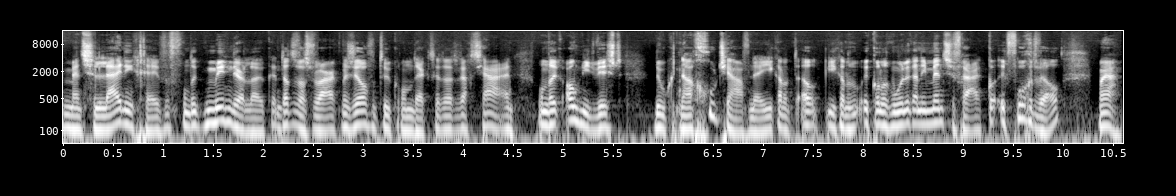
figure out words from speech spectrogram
mensen leiding geven vond ik minder leuk. En dat was waar ik mezelf natuurlijk ontdekte. Dat ik dacht, ja, en omdat ik ook niet wist, doe ik het nou goed, ja of nee? Je kan het je kan, ik kon het moeilijk aan die mensen vragen. Ik vroeg het wel, maar ja,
